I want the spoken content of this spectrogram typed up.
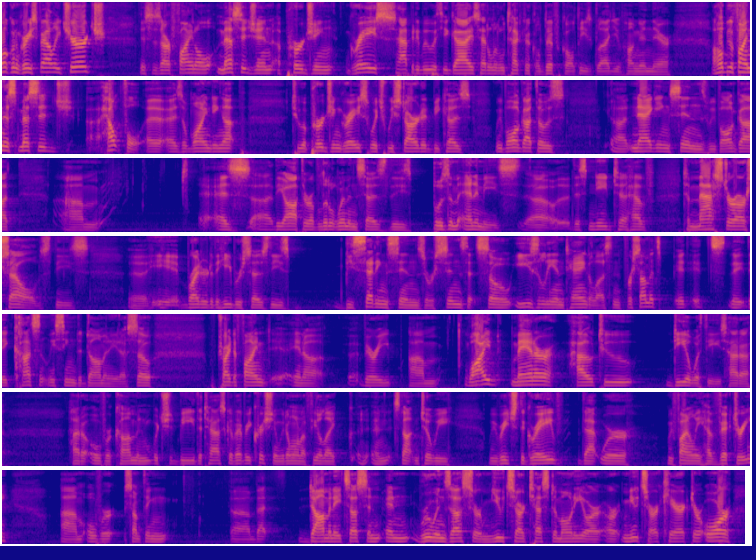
Welcome to Grace Valley Church. This is our final message in a purging grace. Happy to be with you guys. Had a little technical difficulties. Glad you've hung in there. I hope you'll find this message uh, helpful uh, as a winding up to a purging grace, which we started because we've all got those uh, nagging sins. We've all got, um, as uh, the author of Little Women says, these bosom enemies. Uh, this need to have to master ourselves. These uh, he, writer to the Hebrews says these besetting sins or sins that so easily entangle us, and for some, it's it, it's they, they constantly seem to dominate us. So we've tried to find in a very um, wide manner how to deal with these, how to how to overcome, and which should be the task of every Christian. We don't want to feel like, and it's not until we we reach the grave that we're we finally have victory um, over something um, that dominates us and, and ruins us or mutes our testimony or, or mutes our character, or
